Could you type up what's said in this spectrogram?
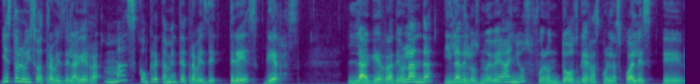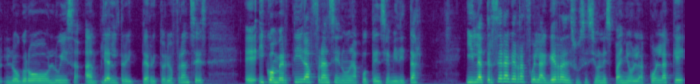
Y esto lo hizo a través de la guerra, más concretamente a través de tres guerras. La guerra de Holanda y la de los nueve años fueron dos guerras con las cuales eh, logró Luis ampliar el territorio francés eh, y convertir a Francia en una potencia militar. Y la tercera guerra fue la Guerra de Sucesión Española, con la que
